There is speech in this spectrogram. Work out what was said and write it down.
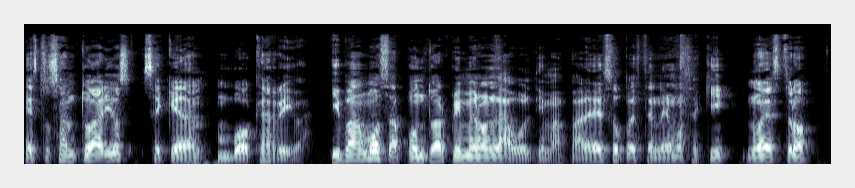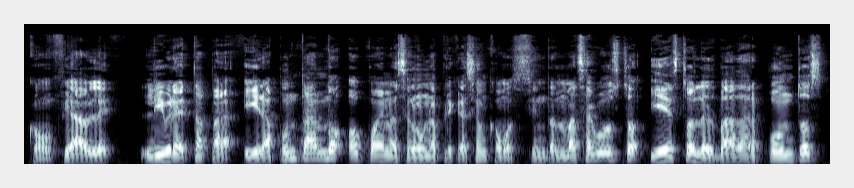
estos santuarios, se quedan boca arriba. Y vamos a puntuar primero la última. Para eso pues tenemos aquí nuestro confiable libreta para ir apuntando o pueden hacer una aplicación como se sientan más a gusto y esto les va a dar puntos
